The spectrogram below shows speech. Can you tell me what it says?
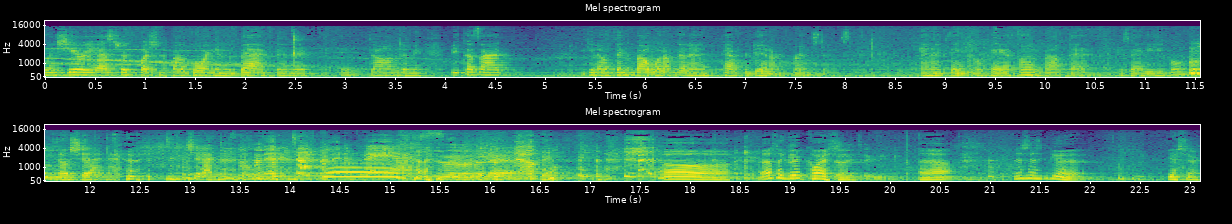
when Sherry asked her question about going in the back, then it, it dawned on me. Because I, you know, think about what I'm going to have for dinner, for instance. And I think, okay, I thought about that. Is that evil? You know, should I not eat? Should I just go meditate and let it pass? No. Oh, that's a good question. Diet technique. Uh, this is good. Yes, sir.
